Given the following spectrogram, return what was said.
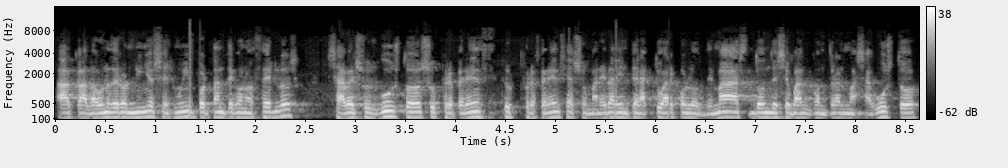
a cada uno de los niños es muy importante conocerlos saber sus gustos, sus preferencias, sus preferencias, su manera de interactuar con los demás, dónde se va a encontrar más a gusto.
